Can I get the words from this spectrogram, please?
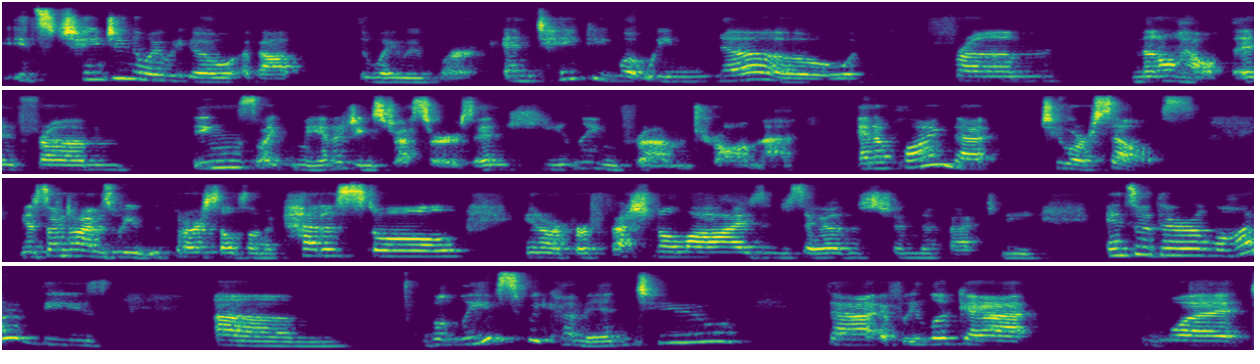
it's changing the way we go about the way we work and taking what we know from mental health and from things like managing stressors and healing from trauma and applying that to ourselves you know, sometimes we, we put ourselves on a pedestal in our professional lives and to say, oh, this shouldn't affect me. And so there are a lot of these um, beliefs we come into that if we look at what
